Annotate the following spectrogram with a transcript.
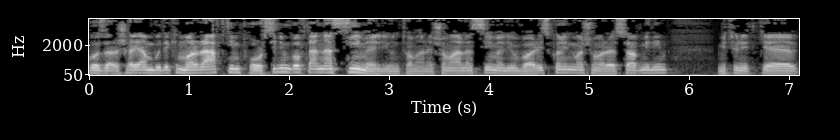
گزارش هایی هم بوده که ما رفتیم پرسیدیم گفتن نه 30 میلیون تومنه. شما الان 30 میلیون واریز کنید ما شما رو حساب میدیم. می‌تونید که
